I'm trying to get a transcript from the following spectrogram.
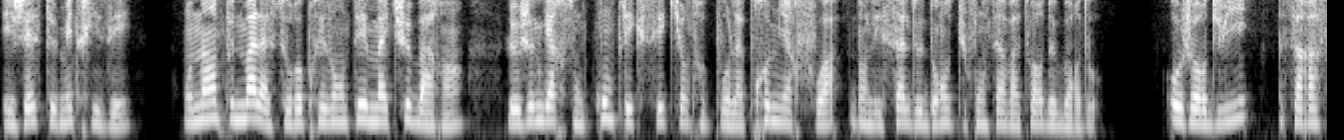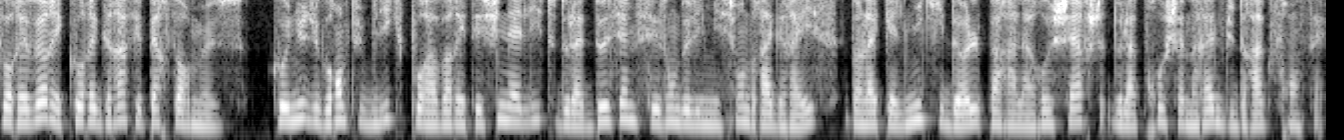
et gestes maîtrisés, on a un peu de mal à se représenter Mathieu Barin le jeune garçon complexé qui entre pour la première fois dans les salles de danse du Conservatoire de Bordeaux. Aujourd'hui, Sarah Forever est chorégraphe et performeuse, connue du grand public pour avoir été finaliste de la deuxième saison de l'émission Drag Race, dans laquelle Nicky Doll part à la recherche de la prochaine reine du drag français.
